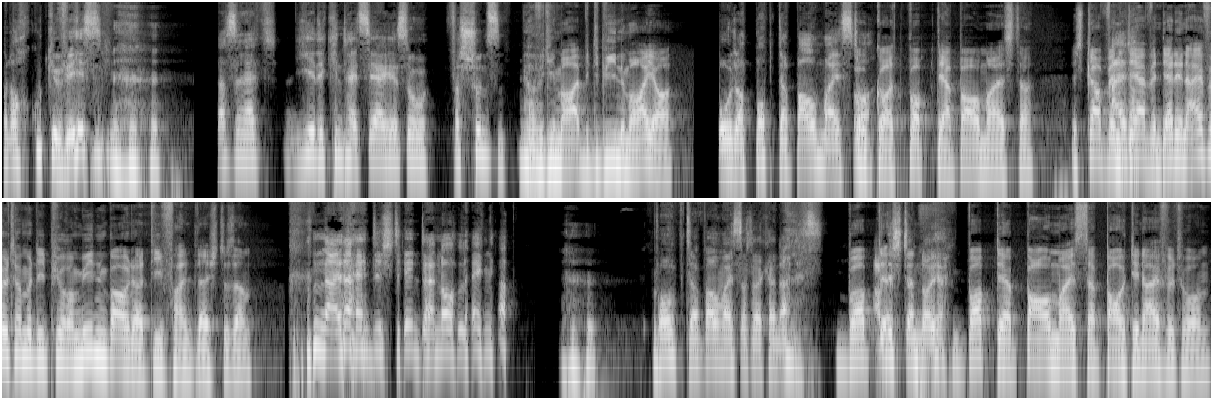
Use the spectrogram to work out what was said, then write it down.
und auch gut gewesen. dass sie nicht jede Kindheitsserie so verschunzen. Ja, wie die, Ma wie die Biene Maya. Oder Bob der Baumeister. Oh Gott, Bob, der Baumeister. Ich glaube, wenn Alter. der, wenn der den Eiffelturm und die Pyramiden baut, da, die fallen gleich zusammen. nein, nein, die stehen da noch länger. Bob der Baumeister, der kann alles. Bob, der, der Neue. Bob, der Baumeister, baut den Eiffelturm.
